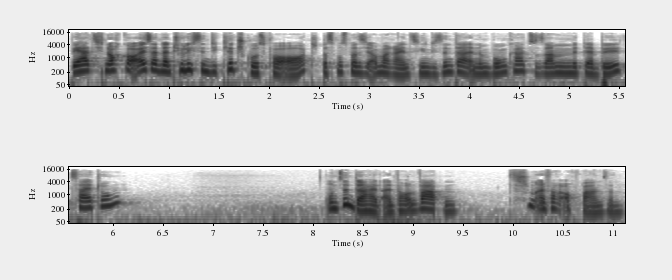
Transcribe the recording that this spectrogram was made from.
wer hat sich noch geäußert? Natürlich sind die Klitschkos vor Ort. Das muss man sich auch mal reinziehen. Die sind da in einem Bunker zusammen mit der Bild-Zeitung und sind da halt einfach und warten. Das ist schon einfach auch Wahnsinn.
